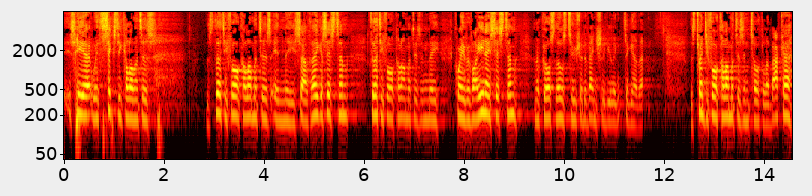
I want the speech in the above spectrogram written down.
is here with 60 kilometres. There's 34 kilometres in the South Vega system, 34 kilometres in the Cueva Vallina system, and of course those two should eventually be linked together. There's 24 kilometres in Toca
